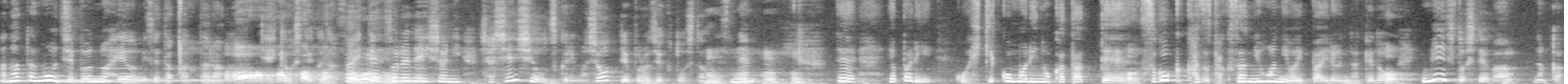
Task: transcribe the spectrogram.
あなたも自分の部屋を見せたかったら提供してください。で、ははははそれで一緒に写真集を作りましょうっていうプロジェクトをしたんですね。でやっぱりこう引きこもりの方ってはいすごく数たくさん日本にはいっぱいいるんだけど、はいイメージとしてはなんか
